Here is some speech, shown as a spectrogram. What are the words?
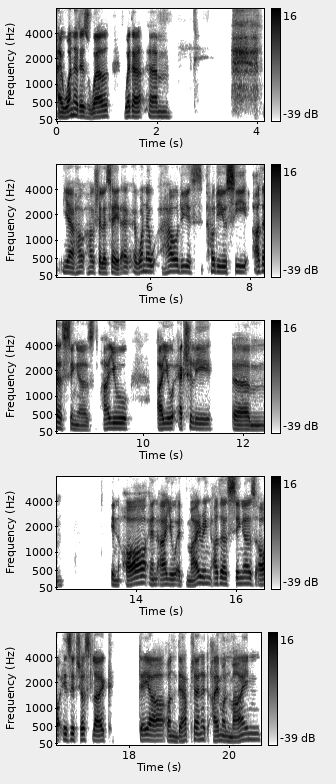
I wondered as well whether, um, yeah, how how shall I say it? I, I wonder how do you how do you see other singers? Are you are you actually um, in awe and are you admiring other singers, or is it just like they are on their planet, I'm on mine?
